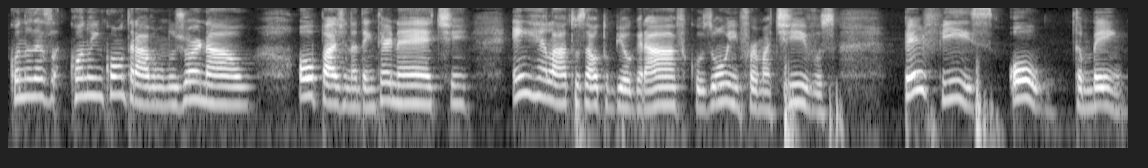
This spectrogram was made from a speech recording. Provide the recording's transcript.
quando, quando encontravam no jornal ou página da internet, em relatos autobiográficos ou informativos, perfis ou também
